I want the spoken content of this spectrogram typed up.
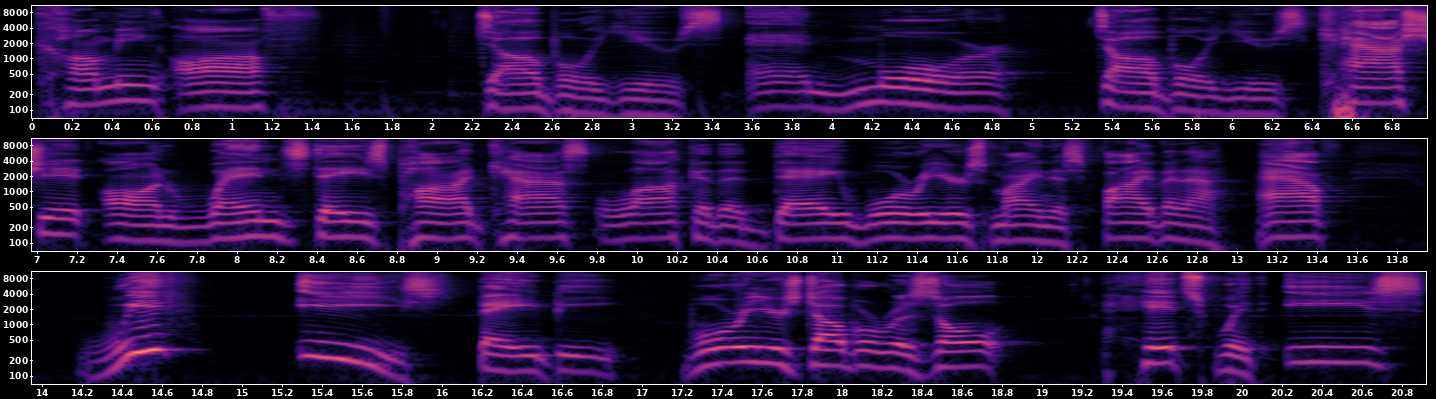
coming off W's and more W's. Cash it on Wednesday's podcast. Lock of the day Warriors minus five and a half with ease, baby. Warriors double result hits with ease.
